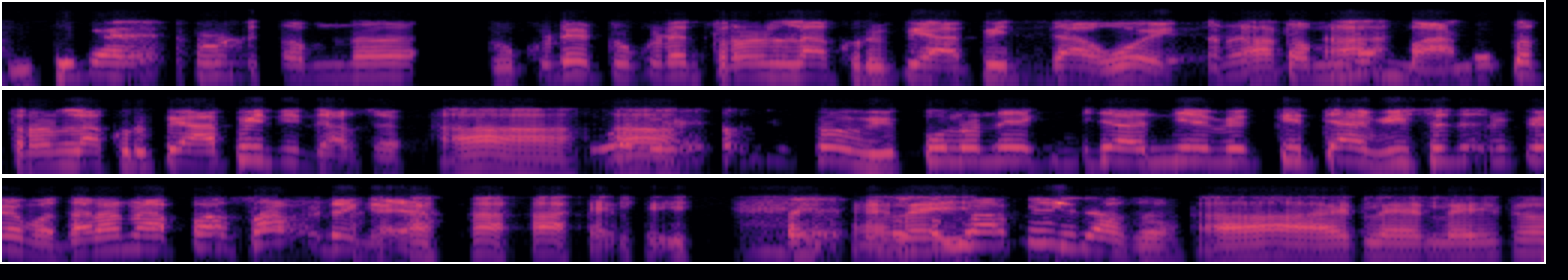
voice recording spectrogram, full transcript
ભીખુભાઈ રાઠોડે તમને ટુકડે ટુકડે ત્રણ લાખ રૂપિયા આપી દીધા હોય અને તમને. માનો તો ત્રણ લાખ રૂપિયા આપી દીધા છે. તો વિપુલ અને એક બીજા અન્ય વ્યક્તિ ત્યાં વીસ હજાર રૂપિયા વધારાના આપવા શા માટે ગયા? એટલે આપી દીધા છે. હા એટલે એટલે એ તો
